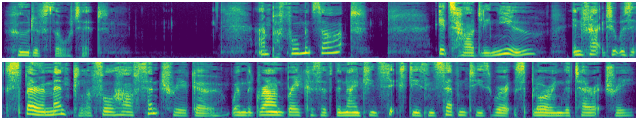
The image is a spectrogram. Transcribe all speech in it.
Who'd have thought it? And performance art? It's hardly new. In fact, it was experimental a full half century ago when the groundbreakers of the 1960s and 70s were exploring the territory.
